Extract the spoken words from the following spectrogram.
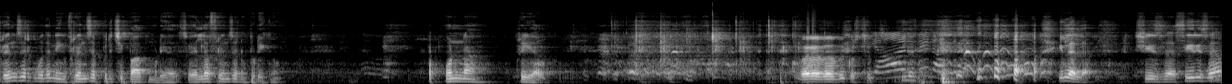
ஃப்ரெண்ட்ஸ் இருக்கும்போது நீங்கள் ஃப்ரெண்ட்ஸை பிரித்து பார்க்க முடியாது. ஸோ எல்லா ஃப்ரெண்ட்ஸும் எனக்கு பிடிக்கும். ஒன்றா பிரியா? வேற ஏதாவது கொஸ்டின் இல்லை இல்லை. ஷீ இஸ் சீரியஸாக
